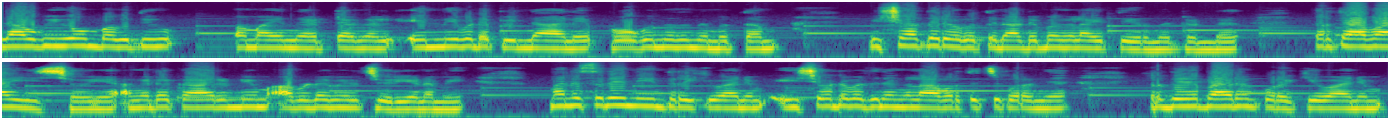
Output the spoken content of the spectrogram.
ലൗകികവും ഭൗതികവുമായ നേട്ടങ്ങൾ എന്നിവയുടെ പിന്നാലെ പോകുന്നത് നിമിത്തം വിഷാദ രോഗത്തിന് അടിമകളായി തീർന്നിട്ടുണ്ട്. കർത്താവായ ഈശോയെ അങ്ങയുടെ കാരുണ്യം അവരുടെ മേൽ ചൊരിയണമേ. മനസ്സിനെ നിയന്ത്രിക്കുവാനും ഈശോയുടെ വചനങ്ങൾ ആവർത്തിച്ച് പറഞ്ഞ് ഹൃദയഭാരം കുറയ്ക്കുവാനും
